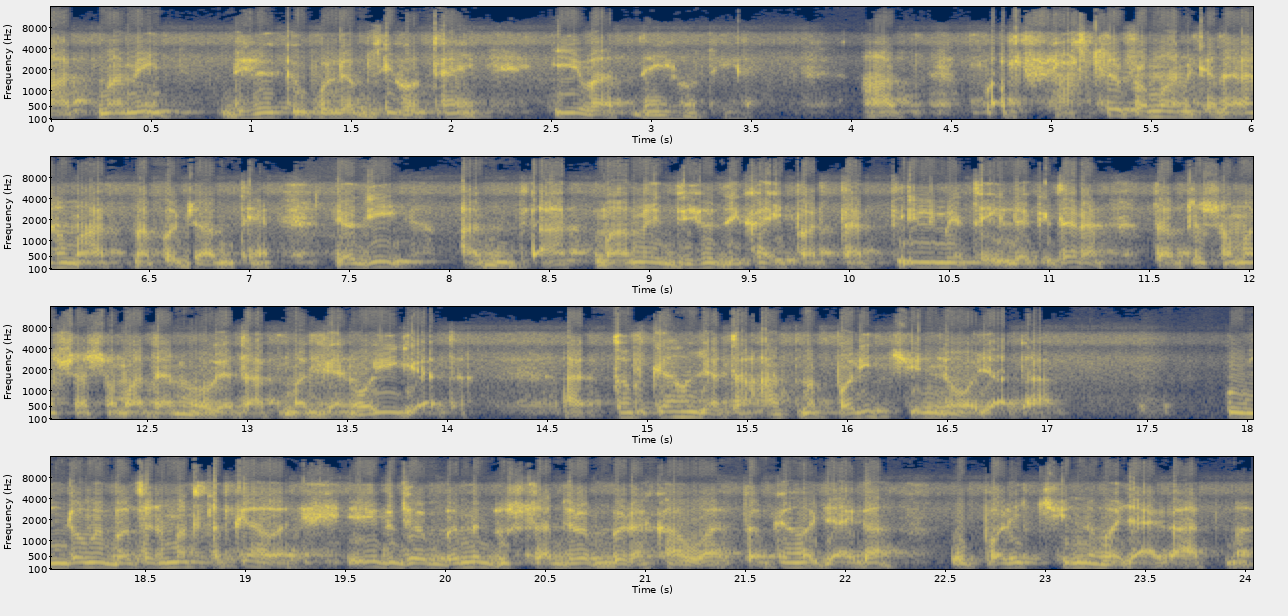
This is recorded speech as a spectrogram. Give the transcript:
आत्मा में देह की उपलब्धि होता है, ये बात नहीं होती है। शास्त्र प्रमाण के द्वारा हम आत्मा को जानते हैं। यदि आत्मा में देह दिखाई पड़ता, तिल में तेल की तरह, तब तो समस्या समाधान हो गया था आत्मा ज्ञान हो ही गया था। तब क्या हो जाता, आत्मा परिचिन्न हो जाता। कुंडों में बदल मतलब क्या हुआ? एक द्रव्य में दूसरा द्रव्य रखा हुआ, तब क्या हो जाएगा? वो परिचिन्न हो जाएगा आत्मा।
